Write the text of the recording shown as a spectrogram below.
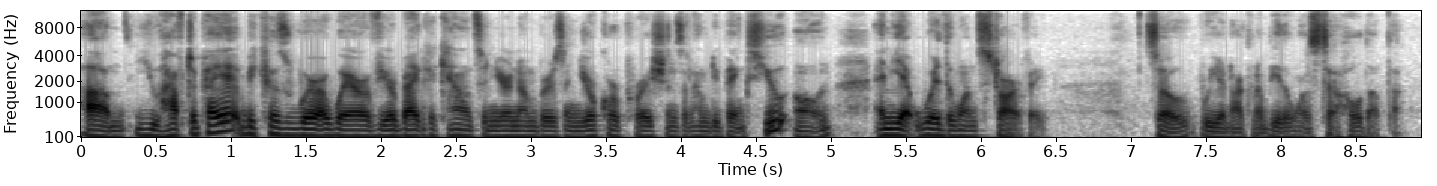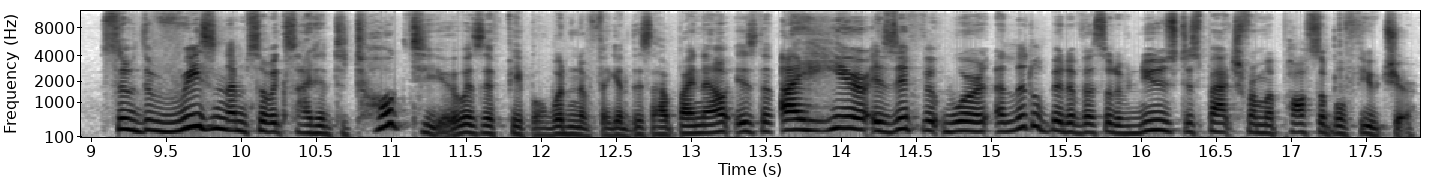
Um, you have to pay it because we're aware of your bank accounts and your numbers and your corporations and how many banks you own, and yet we're the ones starving. So we are not going to be the ones to hold up that. So the reason I'm so excited to talk to you, as if people wouldn't have figured this out by now, is that I hear as if it were a little bit of a sort of news dispatch from a possible future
